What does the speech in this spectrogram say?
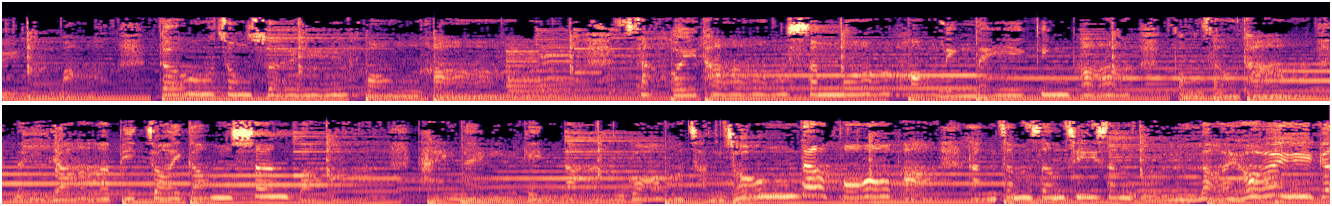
乱麻，都终须放下。失去他，什么可令你惊怕？放手他，你也别再感伤吧。可怕。但真心痴生换来虚假。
